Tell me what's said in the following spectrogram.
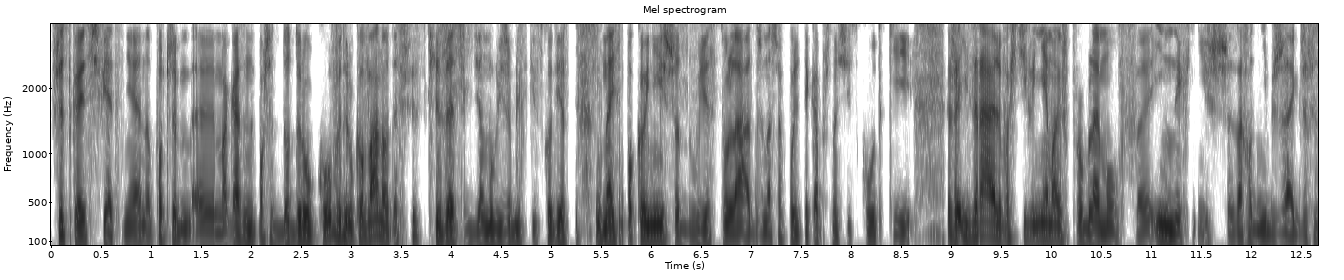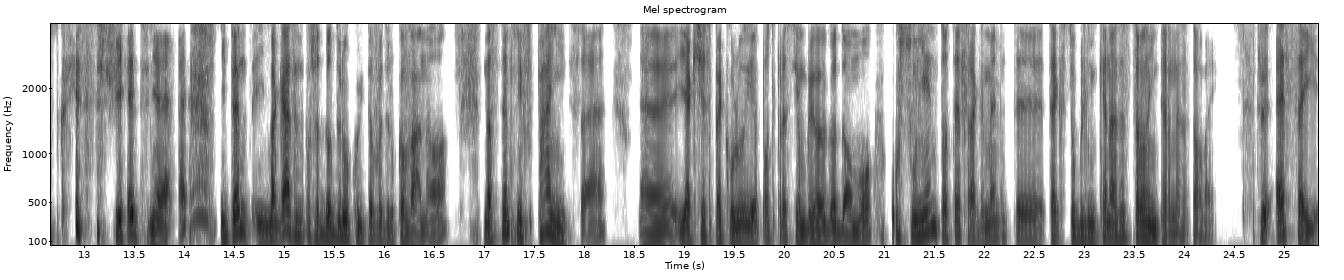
wszystko jest świetnie. No po czym e, magazyn poszedł do druku, wydrukowano te wszystkie rzeczy, gdzie on mówi, że Bliski Wschód jest najspokojniejszy od 20 lat, że nasza polityka przynosi skutki, że Izrael właściwie nie ma już problemów e, innych niż zachodni brzeg, że wszystko jest świetnie. I ten i magazyn poszedł do druku i to wydrukowano. Następnie w panice jak się spekuluje, pod presją Białego Domu, usunięto te fragmenty tekstu Blinkena ze strony internetowej. Czyli esej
